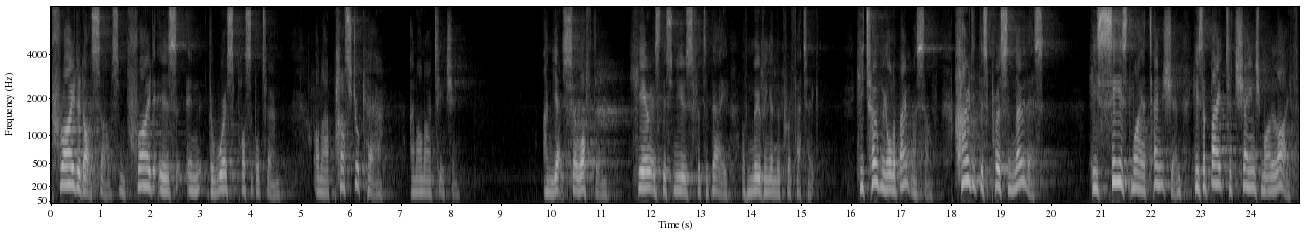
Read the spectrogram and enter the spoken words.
prided ourselves, and pride is in the worst possible term, on our pastoral care and on our teaching. And yet, so often, here is this news for today of moving in the prophetic. He told me all about myself. How did this person know this? He seized my attention. He's about to change my life.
